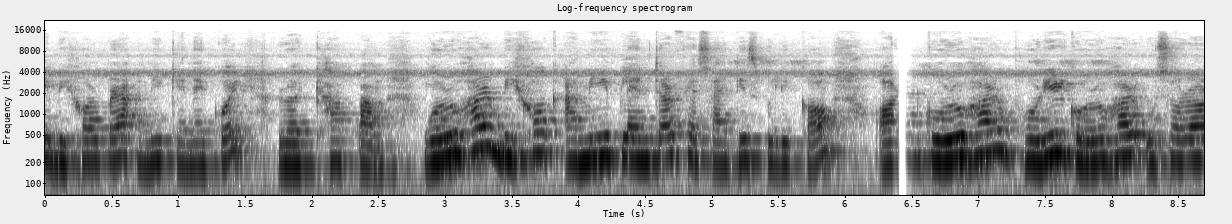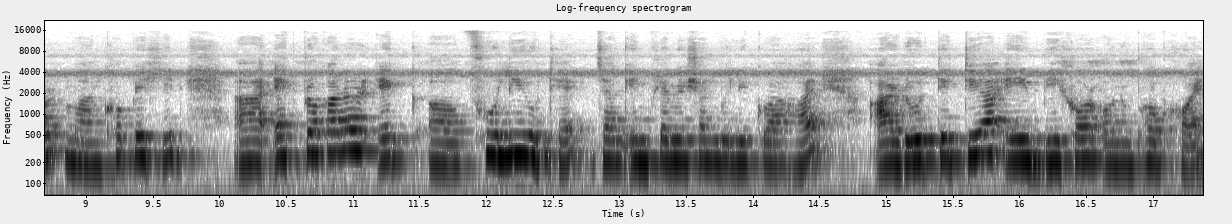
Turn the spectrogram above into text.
এই বিষৰ পৰা আমি কেনেকৈ ৰক্ষা পাম? গৰুহাৰ বিষক আমি প্লেণ্টাৰ ফেচাইটিছ বুলি কওঁ। অৰ্থাৎ গৰুহাৰ ভৰিৰ গৰুহাৰ ওচৰৰ মাংসপেশীত এক প্ৰকাৰৰ এক ফুলি উঠে যাক ইনফ্লেমেশ্যন বুলি কোৱা হয়। আৰু তেতিয়া এই বিষৰ অনুভৱ হয়।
